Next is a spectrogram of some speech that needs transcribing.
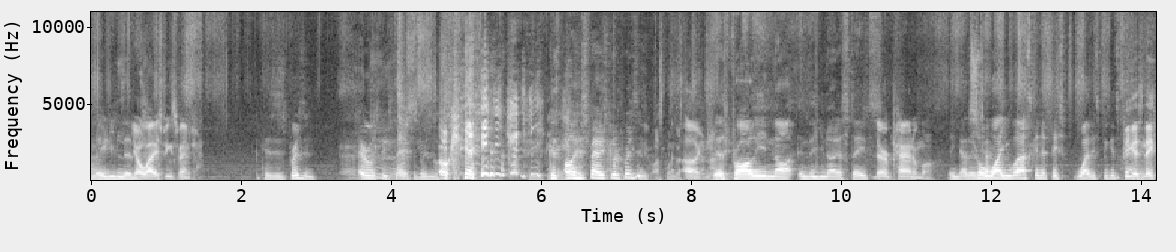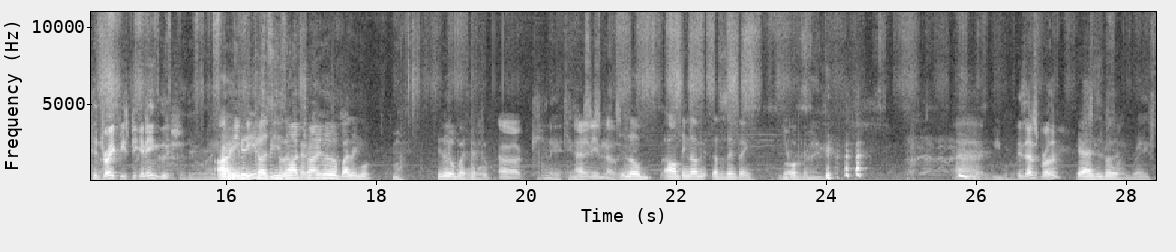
Lady Liberty. yo, why are you speaking Spanish? Because it's prison. Everyone speaks Spanish in prison. Okay. Because all Hispanics go to prison. uh, It's probably not in the United States. they're in Panama. Yeah, they're so why Panama. you asking if they why they speak in Spanish? Because Nathan Drake be speaking English. I mean, could- he because he's not Spanish. trying He's a little bilingual. He's a little bisexual. Okay. I didn't even know He's that. a little. I don't think that that's the same thing. But You're okay. right. Uh, is that his brother? Yeah, it's his brother. Rafe.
